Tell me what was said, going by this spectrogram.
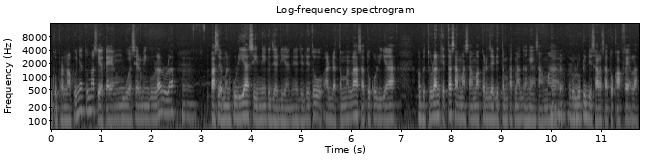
juga pernah punya tuh mas ya kayak yang gue share minggu lalu lah. Pas zaman kuliah sih ini kejadiannya. Jadi tuh ada temen lah satu kuliah. Kebetulan kita sama-sama kerja di tempat magang yang sama. Dulu tuh di salah satu kafe lah.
